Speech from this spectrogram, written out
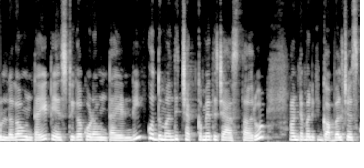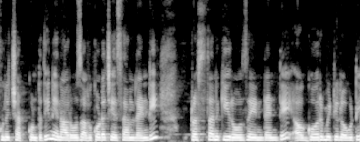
గుల్లగా ఉంటాయి. టేస్టీగా కూడా ఉంటాయండి. కొద్దిమంది చెక్క మీద చేస్తారు. అంటే మనకి గబ్బలు చేసుకునే చెక్క ఉంటుంది. నేను ఆ రోజు అవి కూడా చేశానులేండి. ప్రస్తుతానికి ఈ రోజు ఏంటంటే గోరుమిటిలో ఒకటి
